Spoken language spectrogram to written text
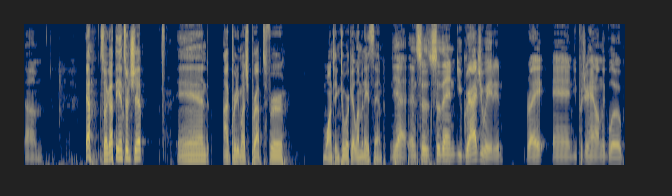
Um, yeah. So I got the internship, and I pretty much prepped for wanting to work at Lemonade Stand. Yeah, and so so then you graduated, right? And you put your hand on the globe,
